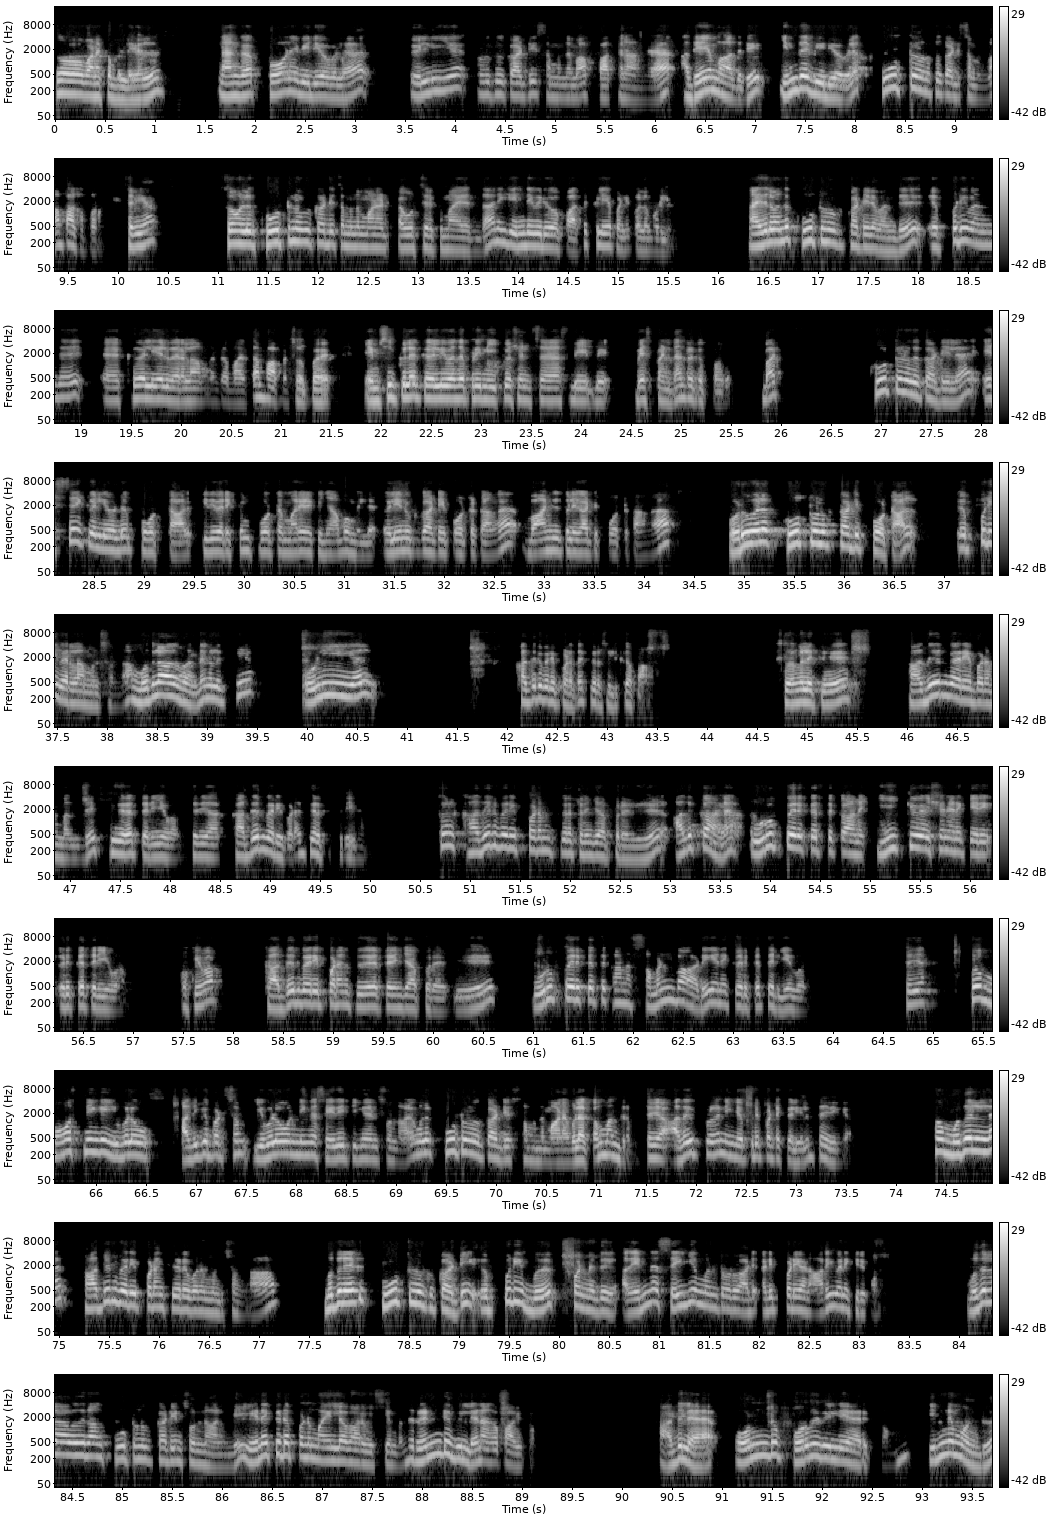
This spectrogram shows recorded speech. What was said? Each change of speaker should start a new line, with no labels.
So வணக்கம் பிள்ளைகள். நாங்கள் போன வீடியோவில் எளிய நுணுக்கு காட்டி சம்பந்தமா பார்த்தனாங்க அதே மாதிரி இந்த வீடியோவில் கூட்டு நுணுக்கு காட்டி பார்க்க போறோம். சரியா? ஸோ உங்களுக்கு கூட்டு நுணுக்கு காட்டி டவுட்ஸ் இருக்குமா இருந்தா நீங்க இந்த வீடியோவை பார்த்து கிளியர் பண்ணி கொள்ள முடியும். நான் இதுல வந்து கூட்டு நுணுக்கு வந்து எப்படி வந்து அஹ், கேள்விகள் வரலாம்ன்ற மாதிரி தான் பார்ப்பேன். ஸோ இப்போ எம்சிக்குள்ள கேள்வி வந்து எப்படி ஈக்குவேஷன்ஸை பேஸ் பண்ணி தான் இருக்க போகுது. பட் கூட்டுணுக்கு காட்டியில எஸ்ஐ கேள்வி வந்து போட்டால் இது வரைக்கும் போட்ட மாதிரி எனக்கு ஞாபகம் இல்லை. வெளிநுக்கு காட்டி போட்டிருக்காங்க வானில் தொலைக்காட்டி போட்டிருக்காங்க. ஒருவேளை கூட்டுணுக்கு காட்டி போட்டால் எப்படி வரலாம்னு சொன்னா முதலாவது வந்து எங்களுக்கு ஒளியியல் கதிர் வரைபடத்தை கீரை சொல்லி கேட்பாங்க. ஸோ எங்களுக்கு கதிர் வரைபடம் வந்து கீரை தெரிய தெரியா கதிர் வரைபடம் கீரை தெரியும் சொல் கதிர் வரைபடம் தெரிஞ்ச பிறகு அதுக்கான உருப்பெருக்கத்துக்கான ஈக்குவேஷன் எனக்கு எரி- எடுக்க தெரிய வரும். ஓகேவா கதிர் வரைபடம் தெரிஞ்ச பிறகு உருப்பெருக்கத்துக்கான சமன்பாடு எனக்கு எடுக்க தெரிய வரும். சரியா? ஸோ மோஸ்ட் நீங்க இவ்வளவு அதிகபட்சம் இவ்வளவு நீங்க செய்திட்டீங்கன்னு சொன்னாலும் உங்களுக்கு கூட்டுறவு காட்டிய சம்பந்தமான விளக்கம் வந்துடும் சரியா? அது பிறகு நீங்க எப்படிப்பட்ட கேள்வியிலும் செய்வீங்க. ஸோ முதல்ல கதிர் வரைபடம் கீழே வேணும்னு சொன்னா முதலில் கூட்டுணுக்கு காட்டி எப்படி ஒர்க் பண்ணுது அது என்ன செய்யும் என்ற ஒரு அடி அடிப்படையான அறிவு எனக்கு இருக்கும். முதலாவது நான் கூட்டுணுக்கு காட்டின்னு சொன்னாலுமே எனக்கு இடப்பண்ண மைண்ட்ல வர விஷயம் வந்து ரெண்டு வில்ல நாங்க பாவிப்போம். அதுல ஒன்று பொருள் வில்லையா இருக்கும் இன்னும் ஒன்று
